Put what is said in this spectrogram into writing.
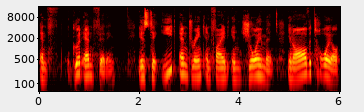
and good and fitting is to eat and drink and find enjoyment in all the toil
